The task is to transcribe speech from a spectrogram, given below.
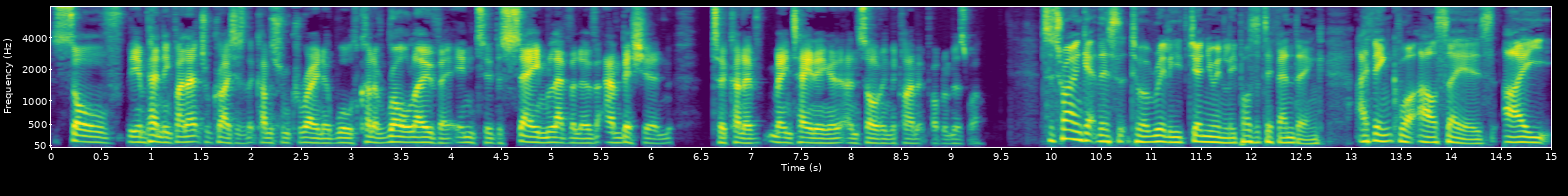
solve the impending financial crisis that comes from Corona will kind of roll over into the same level of ambition to kind of maintaining and solving the climate problem as well to try and get this to a really genuinely positive ending, I think what I'll say is I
